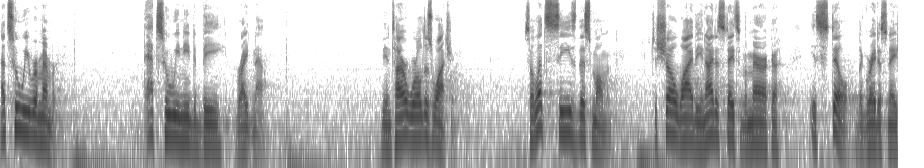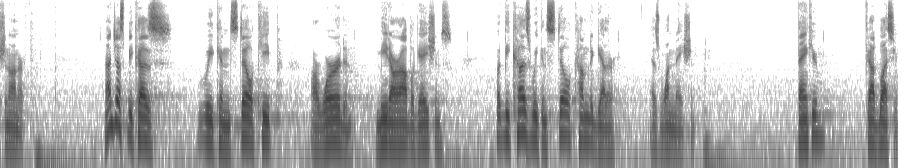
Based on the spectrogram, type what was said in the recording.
That's who we remember. That's who we need to be right now. The entire world is watching. So let's seize this moment to show why the United States of America is still the greatest nation on earth. Not just because we can still keep our word and meet our obligations, but because we can still come together as one nation. Thank you. God bless you.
